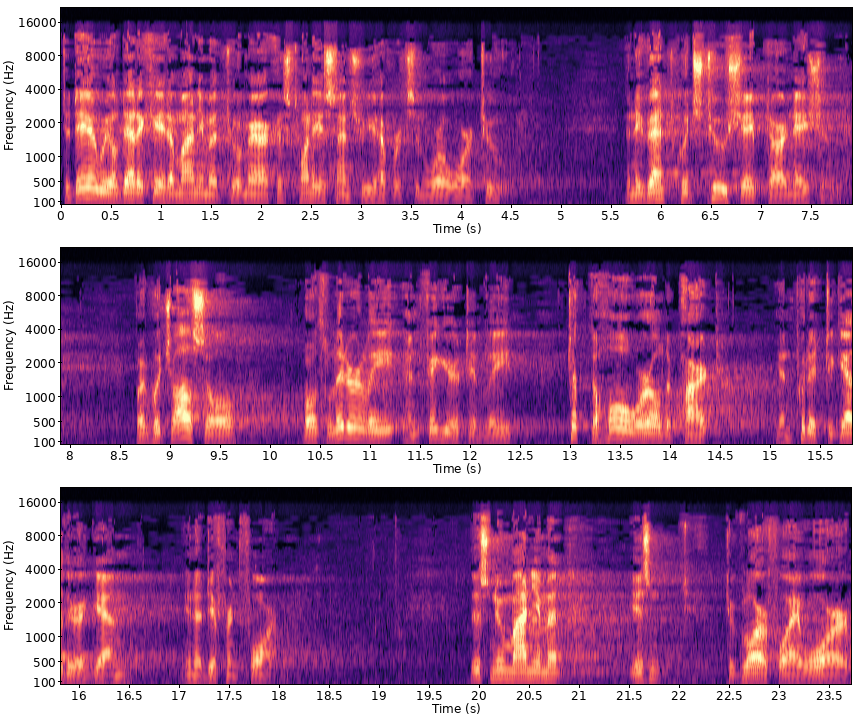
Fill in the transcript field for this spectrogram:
Today we'll dedicate a monument to America's 20th century efforts in World War II an event which too shaped our nation, but which also, both literally and figuratively, took the whole world apart and put it together again in a different form. This new monument isn't to glorify war,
